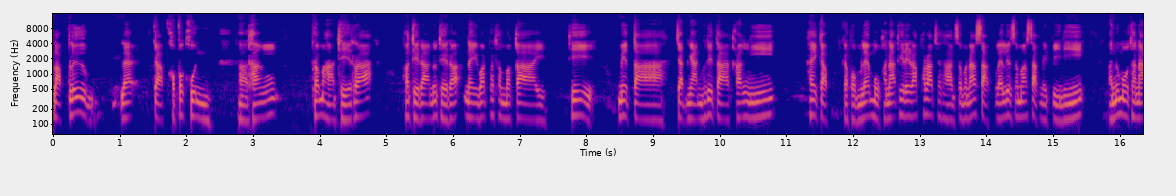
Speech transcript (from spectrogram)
ปรับปลื้มและกราบขอบพระคุณทั้งพระมหาเถระพระเถรานุเถระในวัดพระธรรมกายที่เมตตาจัดงานมุทิตาครั้งนี้ ให้กับกับผมและหมู่คณะที่ได้รับพระราชทานสมณศักดิ์และเลื่อนสมณศักดิ์ในปีนี้ อนุโมทนา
